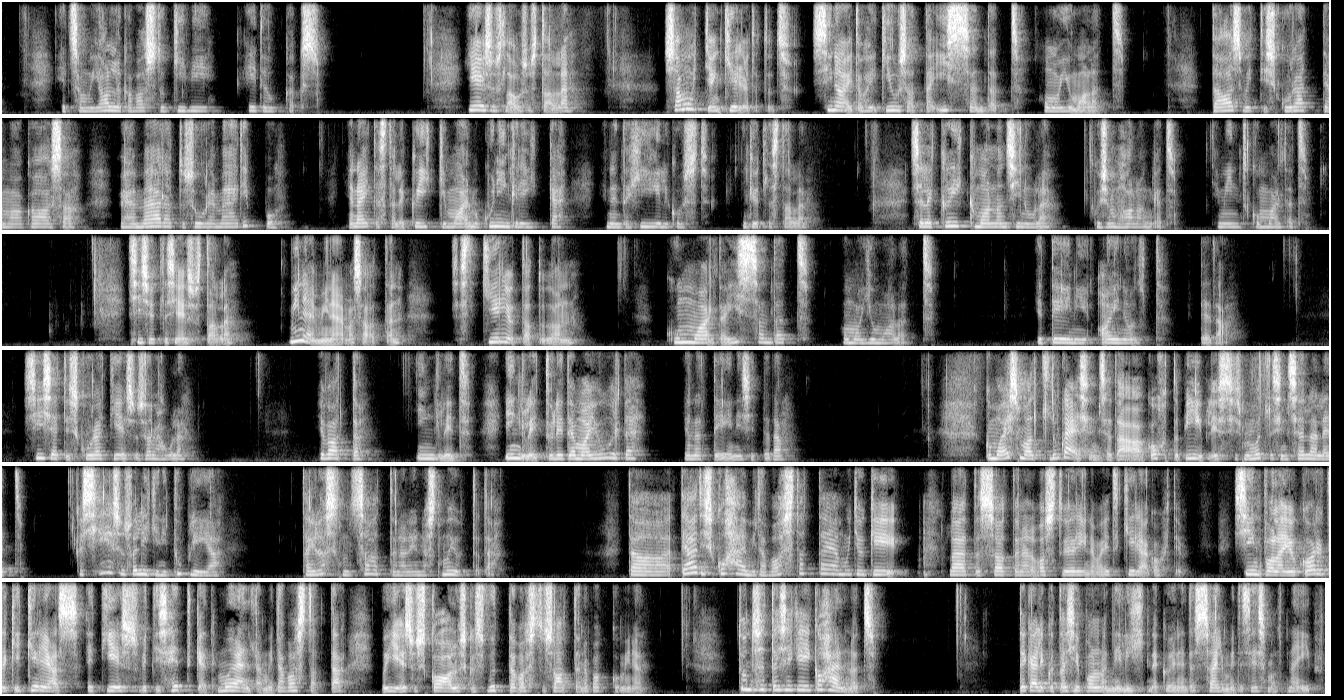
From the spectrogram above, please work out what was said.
et sa oma jalga vastu kivi ei tõukaks. Jeesus lausus talle. samuti on kirjutatud, sina ei tohi kiusata issandat, oma Jumalat. taas võttis kurat tema kaasa ühe määratu suure mäe tippu ja näitas talle kõiki maailma kuningriike ja nende hiilgust ning ütles talle. selle kõik ma annan sinule, kui sa maha langed ja mind kummardad. siis ütles Jeesus talle, mine minema, saatan, sest kirjutatud on, kummarda issandat, oma Jumalat ja teeni ainult teda. siis jättis kurat Jeesuse rahule. ja vaata, inglid, inglid tuli tema juurde ja nad teenisid teda. kui ma esmalt lugesin seda kohta piiblis, siis ma mõtlesin sellele, et kas Jeesus oligi nii tubli ja ta ei lasknud saatanal ennast mõjutada. ta teadis kohe, mida vastata ja muidugi lajatas saatanale vastu erinevaid kirjakohti. siin pole ju kordagi kirjas, et Jeesus võttis hetke, et mõelda, mida vastata või Jeesus kaalus, kas võtta vastu saatana pakkumine. tundus, et ta isegi ei kahelnud tegelikult asi polnud nii lihtne, kui nendes salmides esmalt näib.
